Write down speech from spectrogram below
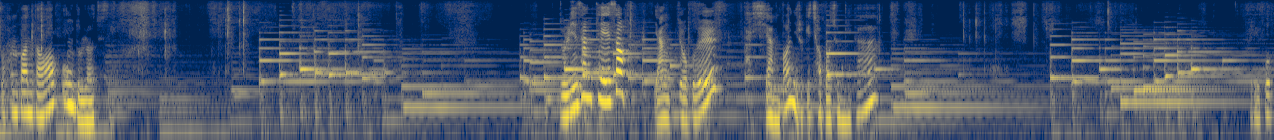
또 한 번 더 꾹 눌러주세요. 눌린 상태에서 양쪽을 다시 한번 이렇게 접어줍니다. 그리고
